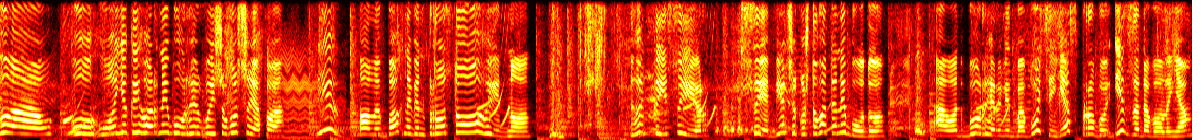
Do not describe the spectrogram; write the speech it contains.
Вау! Ого, який гарний бургер вийшов у шефа. Але пахне він просто огидно. Гидкий сир. Все, більше куштувати не буду. А от бургер від бабусі я спробую із задоволенням.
